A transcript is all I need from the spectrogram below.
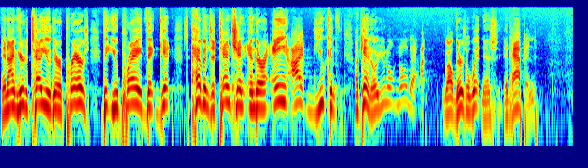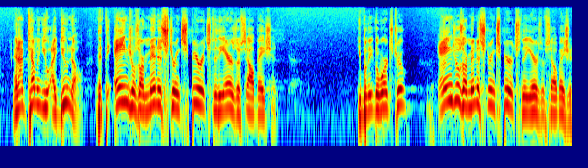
And I'm here to tell you there are prayers that you pray that get heaven's attention, and there are ain't I you can again. Oh, you don't know that. I, well, there's a witness. It happened, and I'm telling you, I do know that the angels are ministering spirits to the heirs of salvation. You believe the word's true? Angels are ministering spirits to the heirs of salvation.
